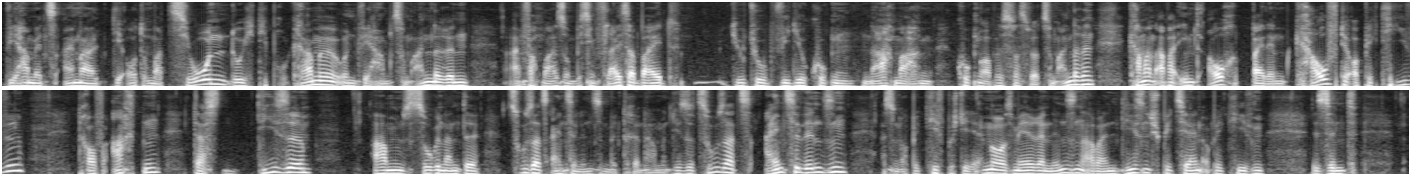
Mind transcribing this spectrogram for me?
Wir haben jetzt einmal die Automation durch die Programme und wir haben zum anderen einfach mal so ein bisschen Fleißarbeit, YouTube-Video gucken, nachmachen, gucken, ob es was wird. Zum anderen kann man aber eben auch bei dem Kauf der Objektive darauf achten, dass diese ähm, sogenannte Zusatzeinzellinsen mit drin haben. Und diese Zusatzeinzellinsen, also ein Objektiv besteht ja immer aus mehreren Linsen, aber in diesen speziellen Objektiven sind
